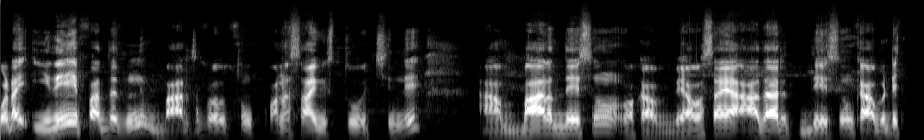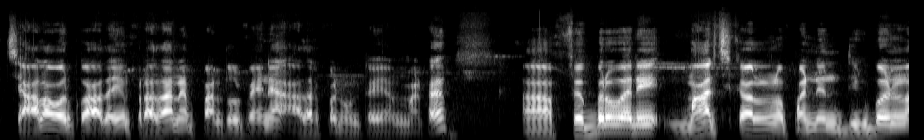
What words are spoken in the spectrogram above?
కూడా ఇదే పద్ధతిని భారత ప్రభుత్వం కొనసాగిస్తూ వచ్చింది. భారతదేశం ఒక వ్యవసాయ ఆధారిత దేశం కాబట్టి చాలా వరకు ఆదాయం ప్రధాన పంటలపైనే ఆధారపడి ఉంటాయి అన్నమాట ఫిబ్రవరి మార్చి కాలంలో పండిన దిగుబడుల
